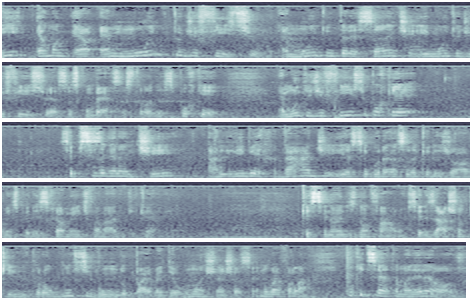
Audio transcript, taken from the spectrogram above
E é, uma, é, é, muito difícil, é muito interessante e muito difícil essas conversas todas. Por quê? É muito difícil porque você precisa garantir a liberdade e a segurança daqueles jovens para eles realmente falarem o que querem. Porque senão eles não falam. Se eles acham que por algum segundo o pai vai ter alguma chance, não vai falar. O que de certa maneira é óbvio.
